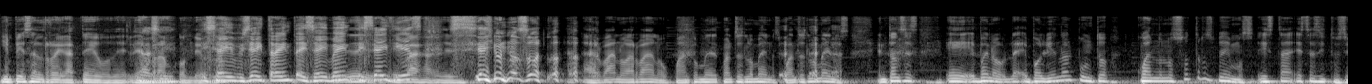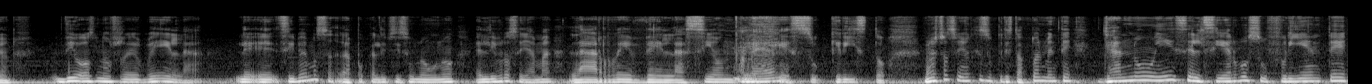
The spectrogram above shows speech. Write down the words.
y empieza el regateo de, de Ah, Abraham con Dios. Y si ¿no? hay, si hay 30, y si hay 20, y si hay Y 10, baja, eh. si hay uno solo. Arbano, Arbano, ¿cuánto, me- ¿cuánto es lo menos? ¿Cuánto es lo menos? Entonces, eh, bueno, eh, volviendo al punto, cuando nosotros vemos esta, esta situación, Dios nos revela. Le- eh, si vemos Apocalipsis 1.1, el libro se llama La revelación de Amén. Jesucristo. Nuestro Señor Jesucristo actualmente ya no es el siervo sufriente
